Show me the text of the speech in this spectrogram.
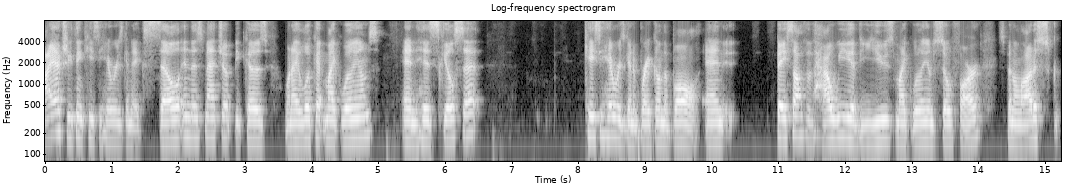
I actually think Casey Hayward is going to excel in this matchup because when I look at Mike Williams and his skill set, Casey Hayward is going to break on the ball. And based off of how we have used Mike Williams so far, it's been a lot of sc-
